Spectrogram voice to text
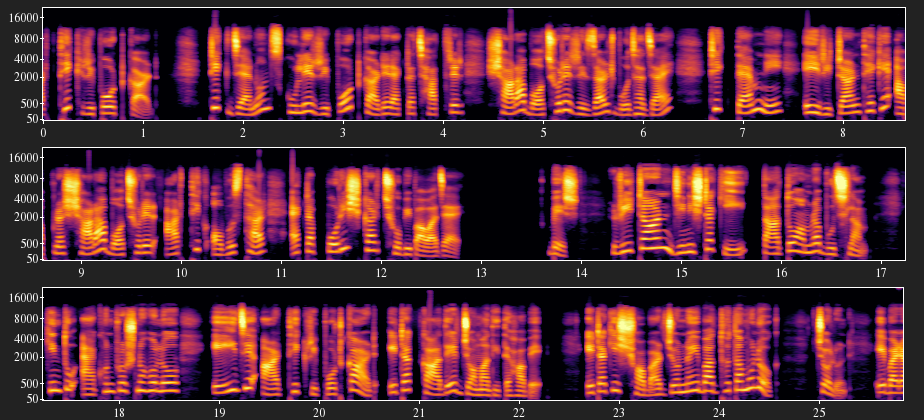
আর্থিক রিপোর্ট কার্ড ঠিক যেমন স্কুলের রিপোর্ট কার্ডের একটা ছাত্রের সারা বছরের রেজাল্ট বোঝা যায়, ঠিক তেমনি এই রিটার্ন থেকে আপনার সারা বছরের আর্থিক অবস্থার একটা পরিষ্কার ছবি পাওয়া যায়। বেশ রিটার্ন জিনিসটা কি তা তো আমরা বুঝলাম। কিন্তু এখন প্রশ্ন হলো, এই যে আর্থিক রিপোর্ট কার্ড এটা কাদের জমা দিতে হবে? এটা কি সবার জন্যই বাধ্যতামূলক? চলুন, এবার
